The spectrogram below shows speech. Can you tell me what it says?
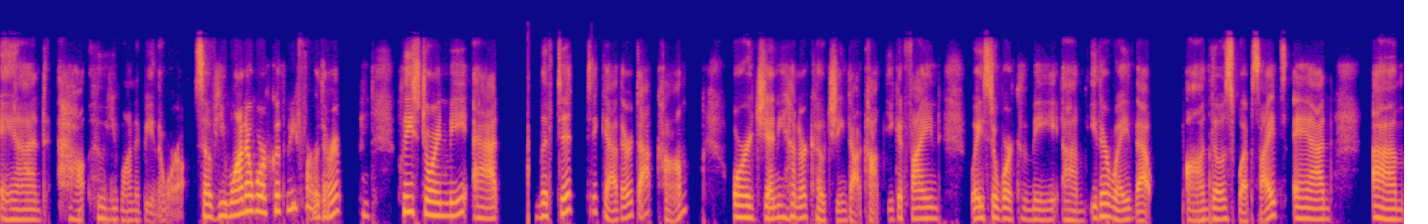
and how who you want to be in the world. So if you want to work with me further, please join me at liftittogether.com or jennyhuntercoaching.com. You could find ways to work with me um, either way that on those websites. And um,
